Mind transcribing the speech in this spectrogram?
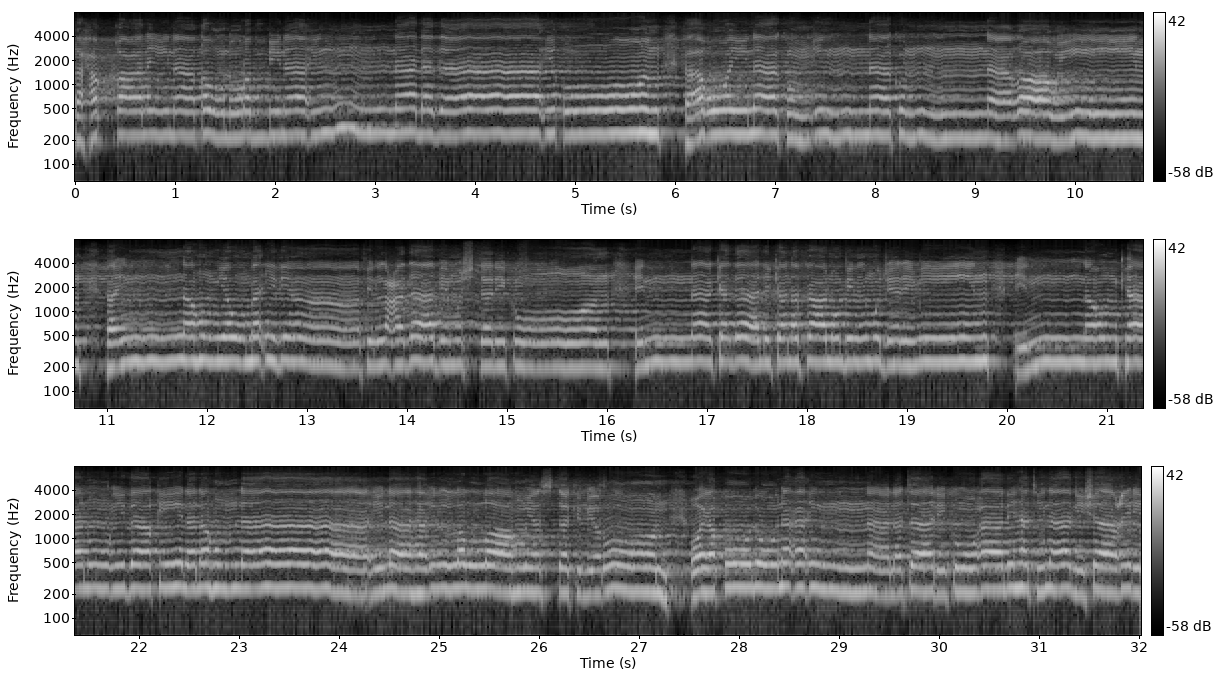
فحق علينا قول ربنا إنا لذائقون فأغويناكم إنا كنا غاوين فإنهم يومئذ في العذاب مشتركون إنا كذلك نفعل بالمجرمين إنهم كانوا إذا قيل لهم لا إله إلا الله يستكبرون ويقولون أئنا لتائبون تاركوا آلهتنا لشاعر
